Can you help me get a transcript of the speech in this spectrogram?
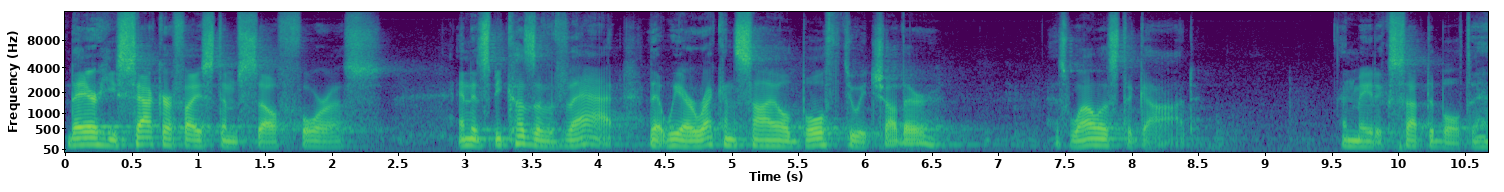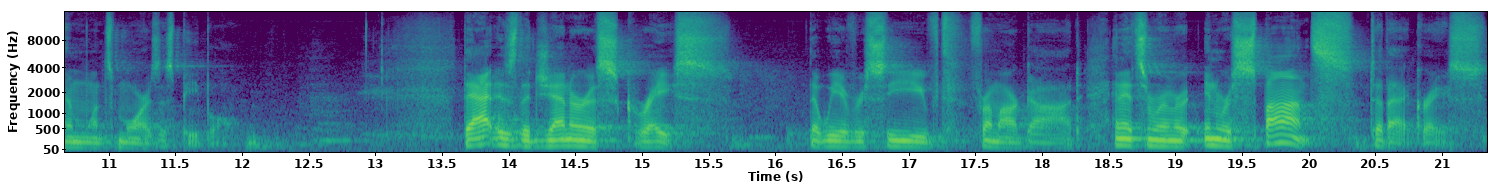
There, he sacrificed himself for us. And it's because of that that we are reconciled both to each other as well as to God and made acceptable to him once more as his people. That is the generous grace that we have received from our God. And it's in response to that grace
